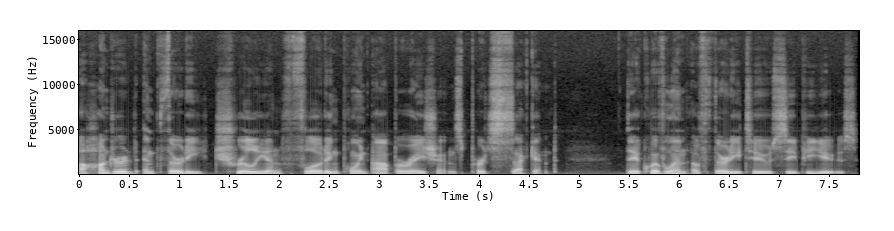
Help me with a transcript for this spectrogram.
130 trillion floating point operations per second, the equivalent of 32 CPUs.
